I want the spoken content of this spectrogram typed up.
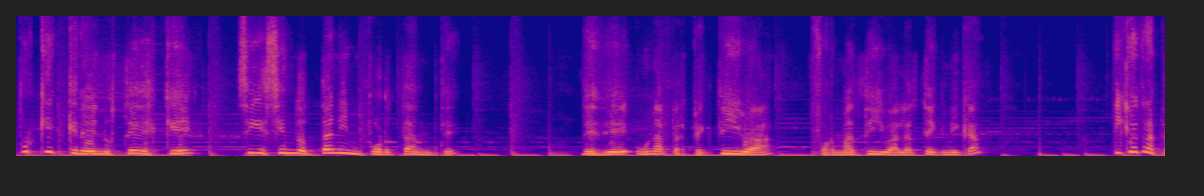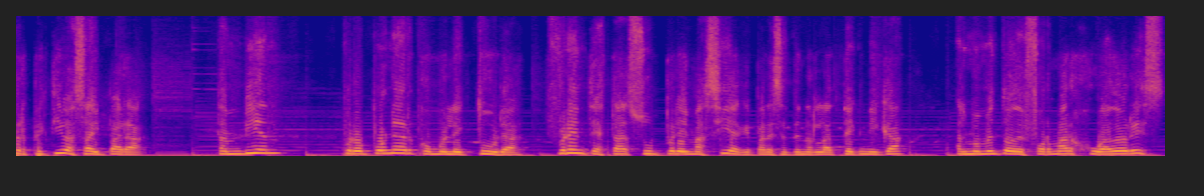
¿Por qué creen ustedes que sigue siendo tan importante desde una perspectiva formativa, la técnica, y qué otras perspectivas hay para también proponer como lectura frente a esta supremacía que parece tener la técnica al momento de formar jugadores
